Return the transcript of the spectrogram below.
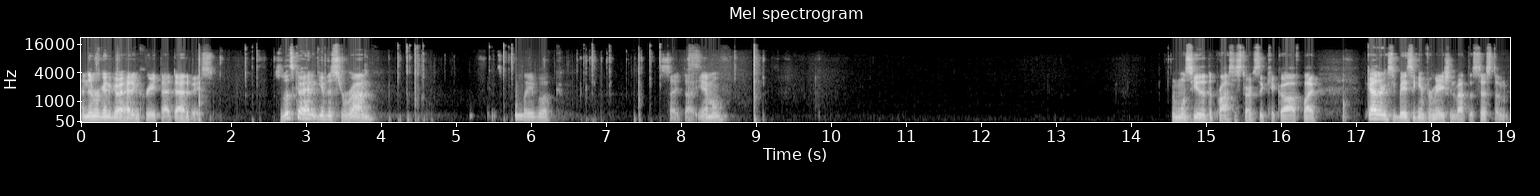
And then we're going to go ahead and create that database. So let's go ahead and give this a run. Playbook site.yaml. And we'll see that the process starts to kick off by gathering some basic information about the system.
